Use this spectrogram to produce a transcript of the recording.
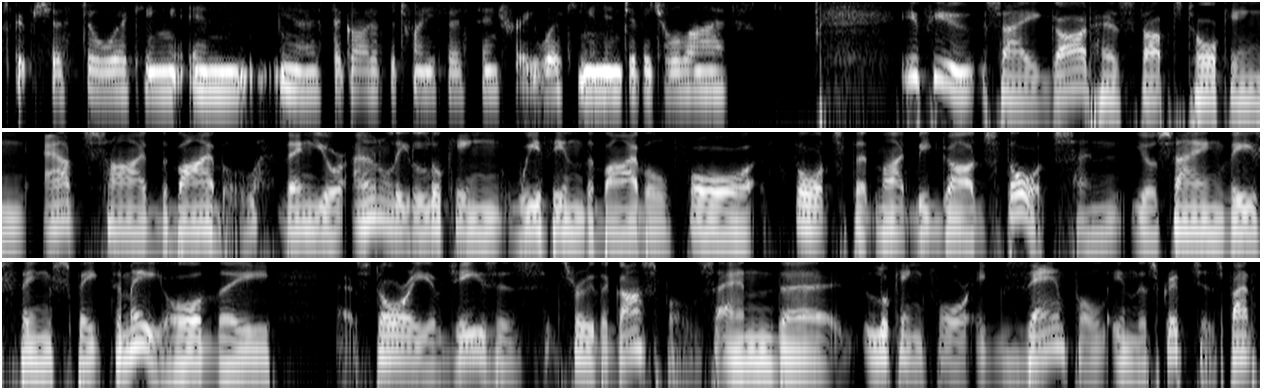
Scripture still working in, you know, the God of the 21st century working in individual lives. If you say God has stopped talking outside the Bible, then you're only looking within the Bible for thoughts that might be God's thoughts, and you're saying these things speak to me, or the story of Jesus through the Gospels and uh, looking for example in the Scriptures. But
